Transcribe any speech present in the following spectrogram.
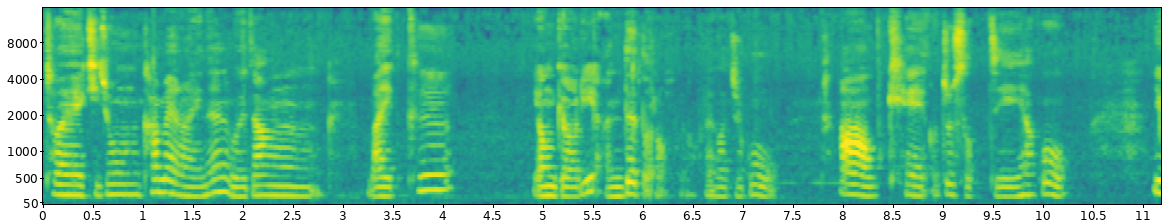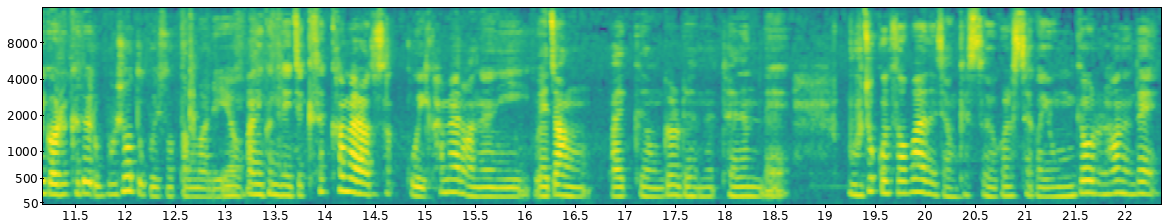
저의 기존 카메라에는 외장 마이크 연결이 안 되더라고요. 그래가지고 아 오케이 어쩔 수 없지 하고 이거를 그대로 모셔두고 있었단 말이에요. 아니 근데 이제 새 카메라도 샀고 이 카메라는 이 외장 마이크 연결되는데 무조건 써봐야 되지 않겠어요. 그래서 제가 연결을 하는데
